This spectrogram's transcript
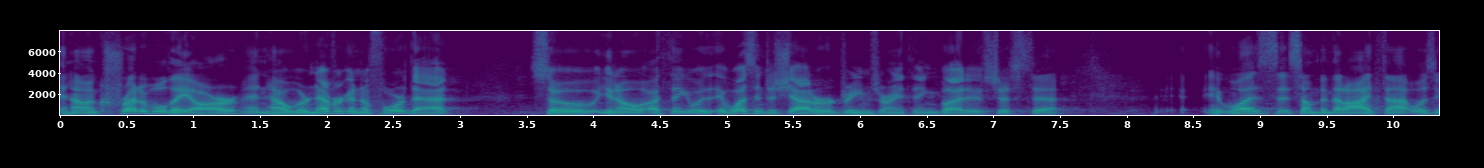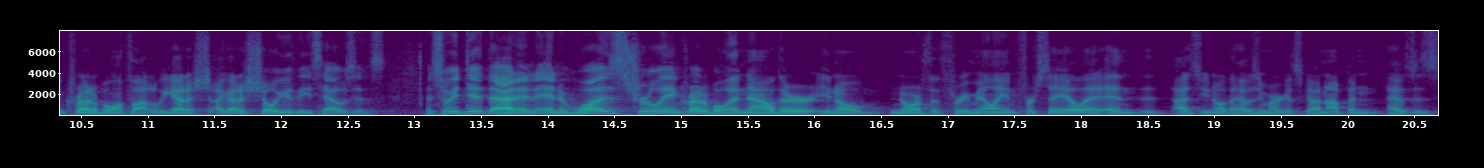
and how incredible they are and how we're never going to afford that. So, you know, I think it, was, it wasn't to shatter her dreams or anything, but it's just, uh, it was something that I thought was incredible and thought, we gotta, sh- I got to show you these houses. And so we did that, and, and it was truly incredible. And now they're, you know, north of 3 million for sale. And, and as you know, the housing market's gone up, and houses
